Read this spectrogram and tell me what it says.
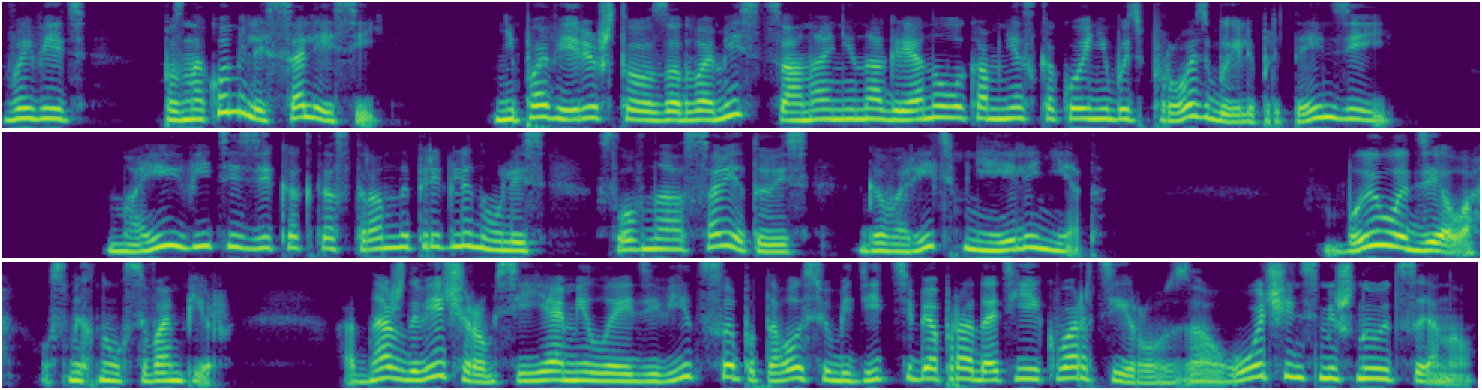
«Вы ведь познакомились с Олесей? Не поверю, что за два месяца она не нагрянула ко мне с какой-нибудь просьбой или претензией». Мои витязи как-то странно переглянулись, словно советуясь, говорить мне или нет. «Было дело», — усмехнулся вампир. «Однажды вечером сия милая девица пыталась убедить тебя продать ей квартиру за очень смешную цену.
